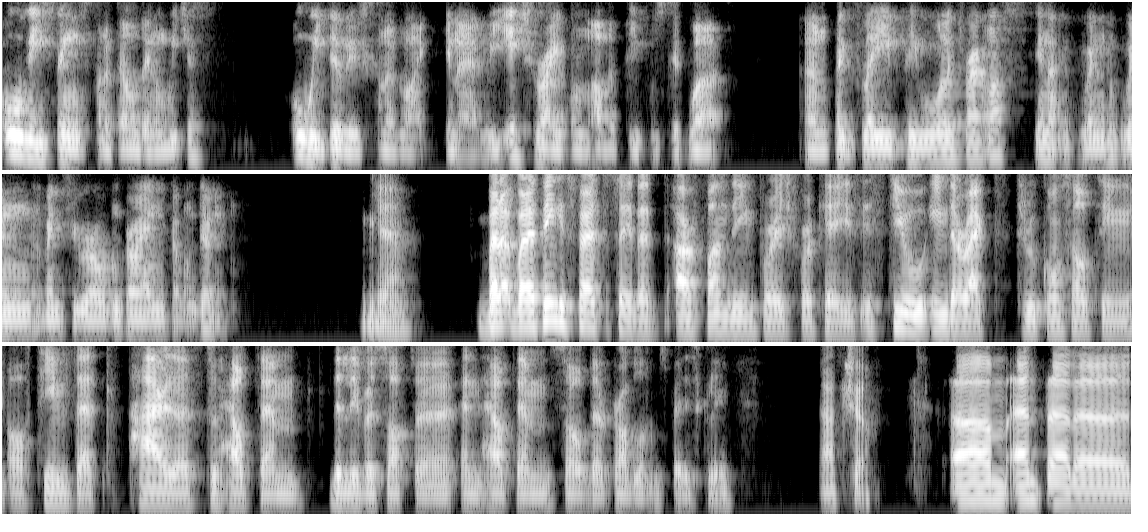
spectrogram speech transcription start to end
all these things kind of build in, and we just all we do is kind of like you know we iterate on other people's good work, and hopefully people will iterate on us. You know, when when eventually we're old and grey and don't want to do it. Yeah. But, but I think it's fair to say that our funding for H4K is, is still indirect through consulting of teams that hired us to help them deliver software and help them solve their problems, basically. Gotcha. Um, and that uh,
